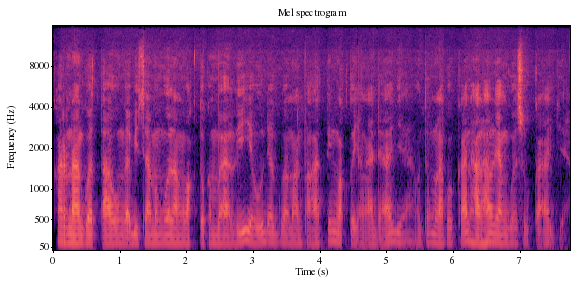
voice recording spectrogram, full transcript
karena gue tahu nggak bisa mengulang waktu kembali ya udah gue manfaatin waktu yang ada aja untuk melakukan hal-hal yang gue suka aja.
